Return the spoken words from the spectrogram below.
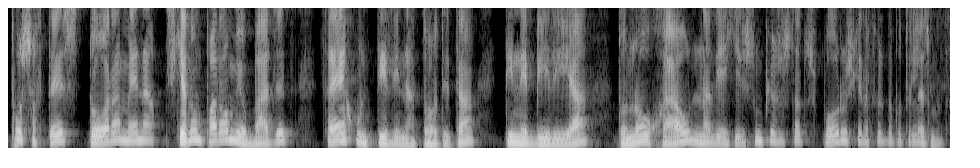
πώς αυτές τώρα με ένα σχεδόν παρόμοιο budget θα έχουν τη δυνατότητα, την εμπειρία, το know-how να διαχειριστούν πιο σωστά τους πόρους και να φέρουν αποτελέσματα.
